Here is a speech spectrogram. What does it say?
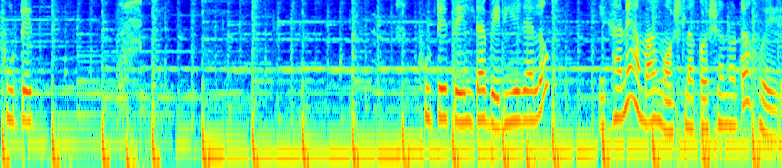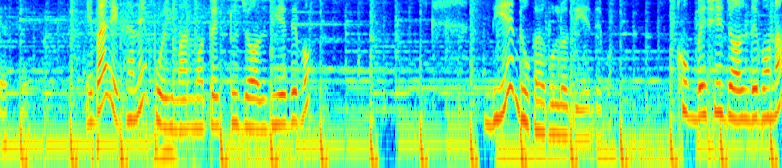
ফুটে ফুটে তেলটা বেরিয়ে গেল। এখানে আমার মশলা কষানোটা হয়ে গেছে। এবার এখানে পরিমাণ মতো একটু জল দিয়ে দেব। দিয়ে ধোকাগুলো দিয়ে দেব। খুব বেশি জল দেব না।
